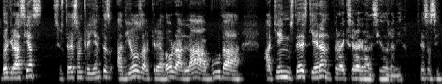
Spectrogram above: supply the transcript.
Doy gracias. Si ustedes son creyentes, a Dios, al Creador, a Alá, a Buda, a quien ustedes quieran, pero hay que ser agradecido de la vida. Eso sí.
